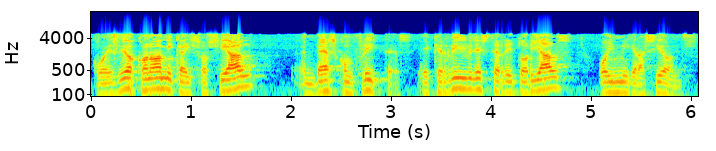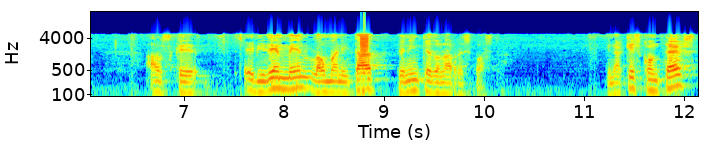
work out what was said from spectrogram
cohesió econòmica i social envers conflictes, equilibris territorials o immigracions, als que, evidentment, la humanitat tenim que donar resposta. En aquest context,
